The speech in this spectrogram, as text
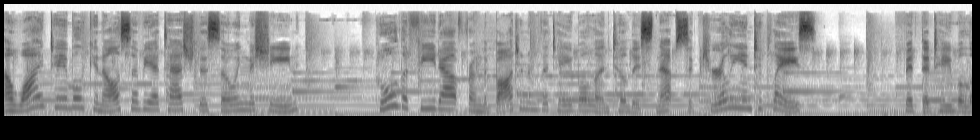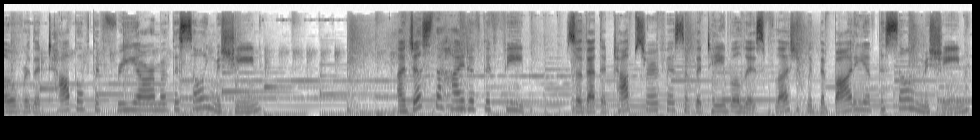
A wide table can also be attached to the sewing machine. Pull the feet out from the bottom of the table until they snap securely into place. Fit the table over the top of the free arm of the sewing machine. Adjust the height of the feet so that the top surface of the table is flush with the body of the sewing machine.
